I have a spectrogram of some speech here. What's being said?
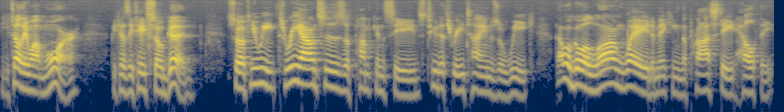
You can tell they want more because they taste so good. So if you eat three ounces of pumpkin seeds two to three times a week, that will go a long way to making the prostate healthy.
